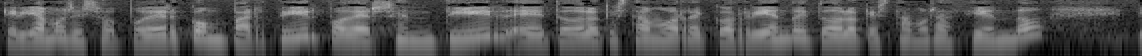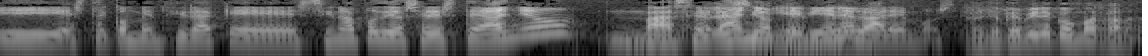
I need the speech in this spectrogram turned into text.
Queríamos eso, poder compartir, poder sentir eh, todo lo que estamos recorriendo y todo lo que estamos haciendo. Y estoy convencida que si no ha podido ser este año, mm, Va a ser el el año que siguiente. viene lo haremos. El año que viene con más ganas.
